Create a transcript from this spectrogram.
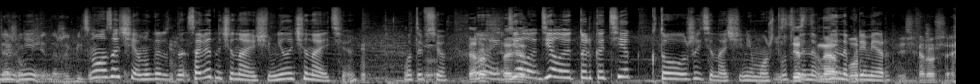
Даже Не- вообще, даже биться Ну а зачем? Он говорит, совет начинающим, не начинайте. Вот и все. хороший совет. делают, только те, кто жить иначе не может. Вот вы, вы, например. Вещь хорошая.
